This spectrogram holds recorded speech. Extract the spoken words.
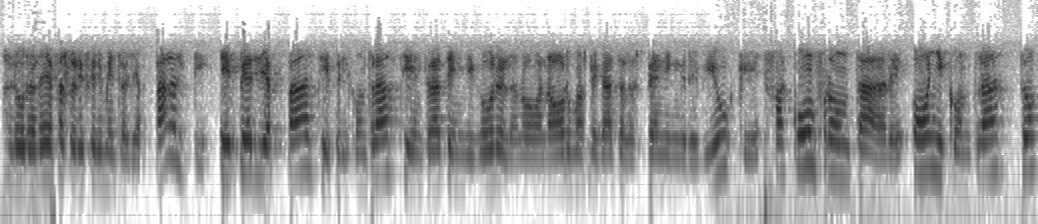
Allora, lei ha fatto riferimento agli appalti e per gli appalti e per i contratti è entrata in vigore la nuova norma legata alla spending review che fa confrontare ogni contratto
